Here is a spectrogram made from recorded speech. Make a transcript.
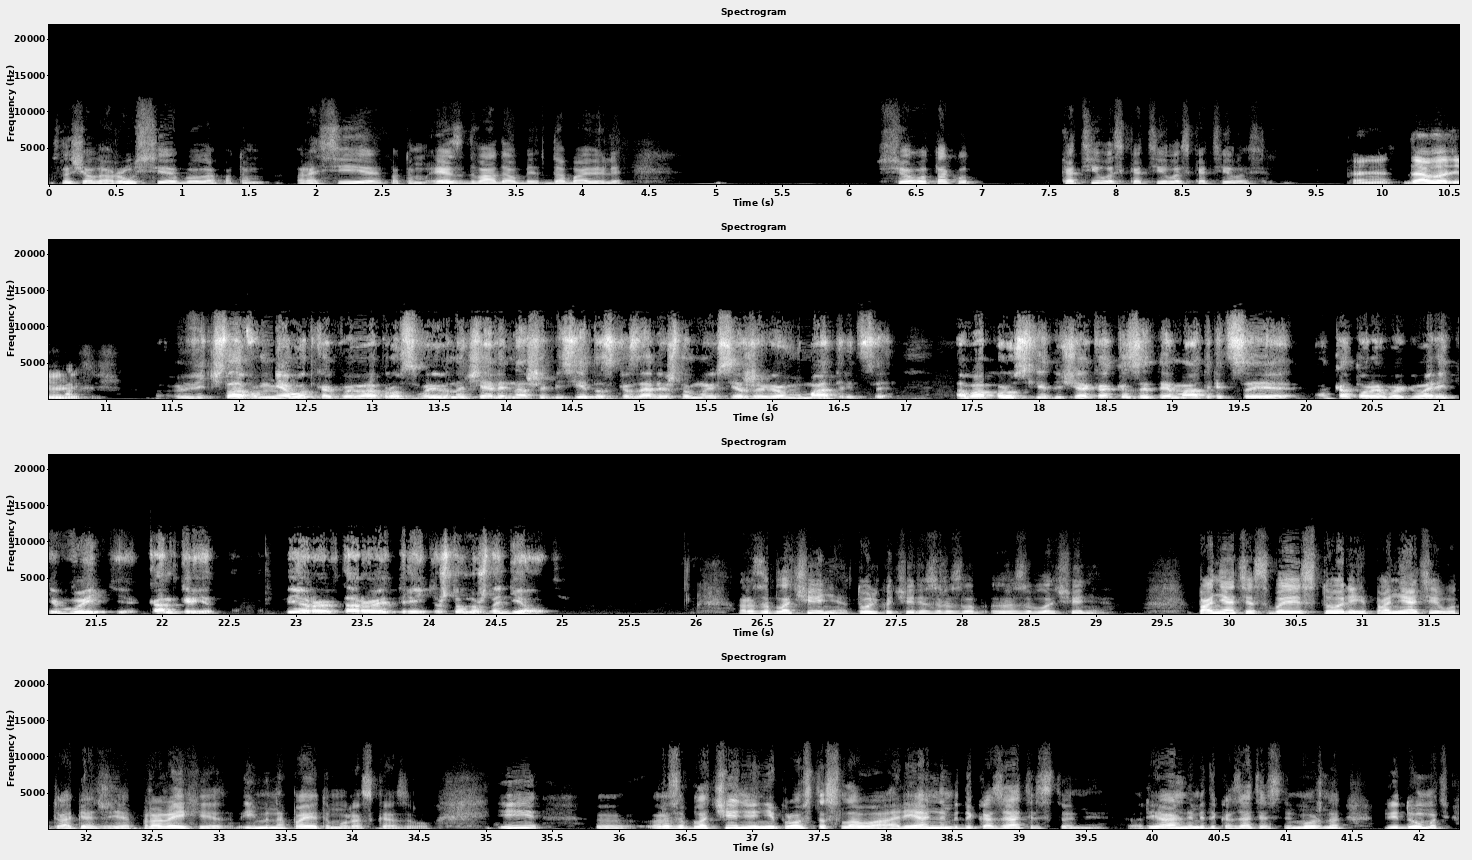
Сначала Руссия была, потом Россия, потом С-2 добавили. Все вот так вот катилось, катилось, катилось. Понятно. Да, Владимир Викторович? Вячеслав, у меня вот какой вопрос. Вы в начале нашей беседы сказали, что мы все живем в матрице. А вопрос следующий. А как из этой матрицы, о которой вы говорите, выйти конкретно? Первое, второе, третье. Что нужно делать? Разоблачение. Только через разоблачение. Понятие своей истории, понятие, вот опять же, я про Рейхи именно поэтому рассказывал. И э, разоблачение не просто слова, а реальными доказательствами. Реальными доказательствами можно придумать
